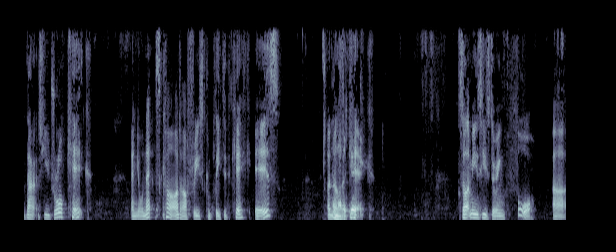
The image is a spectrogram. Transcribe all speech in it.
that you draw kick and your next card after he's completed kick is another, Another kick. kick. So that means he's doing four uh,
